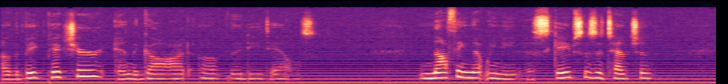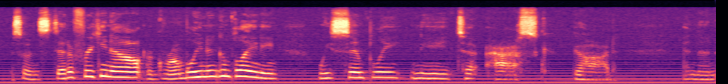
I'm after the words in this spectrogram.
of the big picture and the God of the details. Nothing that we need escapes his attention. So instead of freaking out or grumbling and complaining, we simply need to ask God and then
